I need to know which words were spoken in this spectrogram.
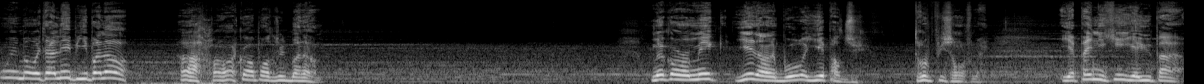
Oui, mais on est allé, puis il n'est pas là. Ah, on a encore perdu le bonhomme. McCormick, il est dans le bois, il est perdu. Il trouve plus son chemin. Il a paniqué, il a eu peur.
